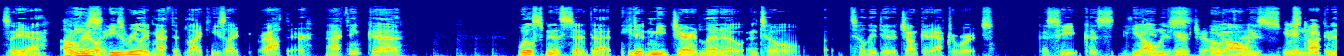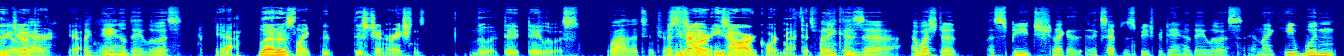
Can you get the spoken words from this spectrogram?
So yeah, Oh, And he's, really? He's really method like. He's like out there. I think uh, Will Smith said that he didn't meet Jared Leto until until they did a junket afterwards because he because he always he always He was talking to the real guy. Joker. Yeah, Like. Daniel Day Lewis. yeah. Leto's like the this generation's Lewis, Day, Day Lewis. Wow, that's interesting. He's funny. hard. He's hardcore method. It's funny because uh, I watched a, a speech, like a, an acceptance speech for Daniel Day Lewis, and like he wouldn't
